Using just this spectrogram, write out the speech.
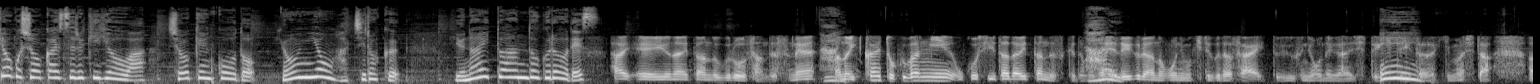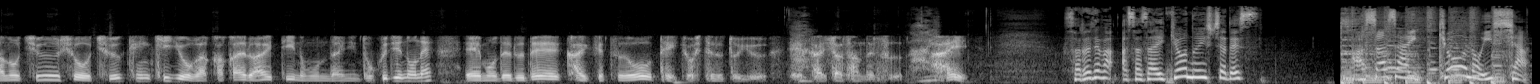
今日ご紹介する企業は証券コード4486ユナイトグローです。はい、えー、ユナイトグローさんですね。はい、あの、一回特番にお越しいただいたんですけどもね、はい、レギュラーの方にも来てくださいというふうにお願いして来ていただきました。えー、あの、中小中堅企業が抱える IT の問題に独自のね、えー、モデルで解決を提供しているという、えー、会社さんです。はい。はい、それでは、朝鮮今日の一社です。朝鮮今日の一社。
